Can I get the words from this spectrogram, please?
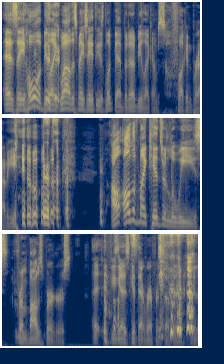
as a whole, it'd be like, wow, this makes atheists look bad. But I'd be like, I'm so fucking proud of you. all, all of my kids are Louise from Bob's Burgers. uh, If you guys get that reference out there, You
